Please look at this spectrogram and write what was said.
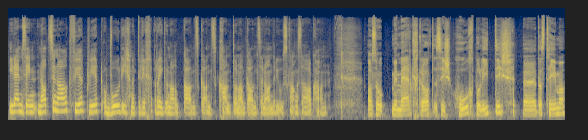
in dem Sinn national geführt wird, obwohl ich natürlich regional ganz, ganz kantonal ganz eine andere Ausgangslage habe. Also man merkt gerade, es ist hochpolitisch, äh, das Thema.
